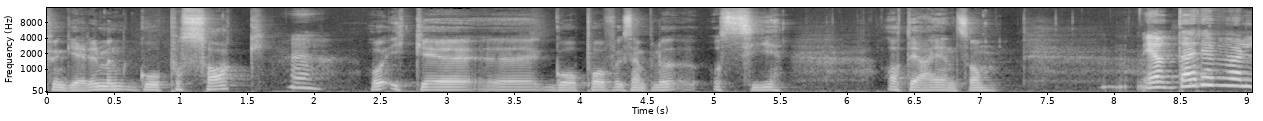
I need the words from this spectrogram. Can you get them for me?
fungerer. Ja. Men gå på sak, Ja. og ikke eh, gå på f.eks. Å, å si at jeg er ensom. Ja, der er vel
